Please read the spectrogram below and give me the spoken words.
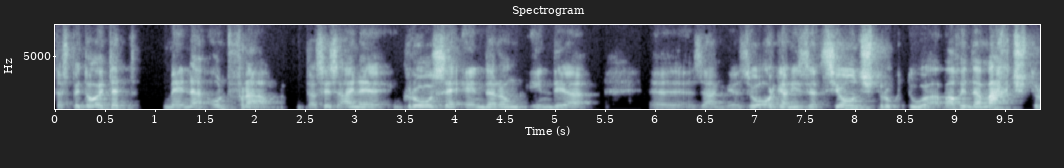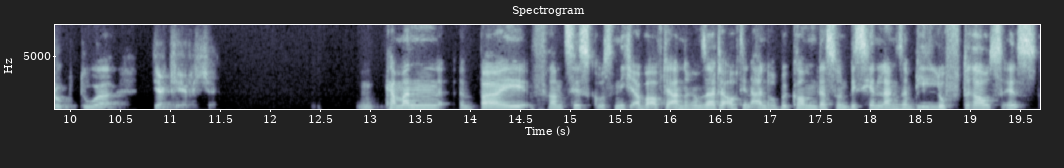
Das bedeutet Männer und Frauen. Das ist eine große Änderung in der, äh, sagen wir so, Organisationsstruktur, aber auch in der Machtstruktur der Kirche. Kann man bei Franziskus nicht aber auf der anderen Seite auch den Eindruck bekommen, dass so ein bisschen langsam die Luft raus ist?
